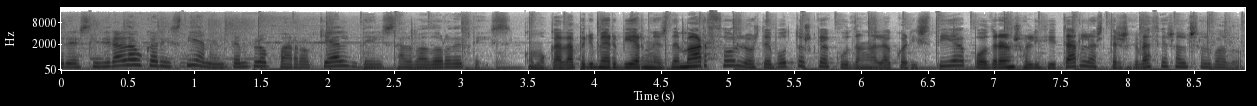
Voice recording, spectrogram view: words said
presidirá la Eucaristía en el templo parroquial del Salvador de Teis. Como cada primer viernes de marzo, los devotos que acudan a la Eucaristía podrán solicitar las tres gracias al Salvador.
